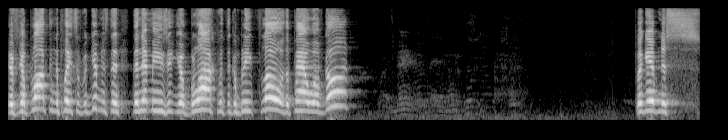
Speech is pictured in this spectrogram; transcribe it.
if you're blocked in the place of forgiveness, then, then that means that you're blocked with the complete flow of the power of God. Forgiveness.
